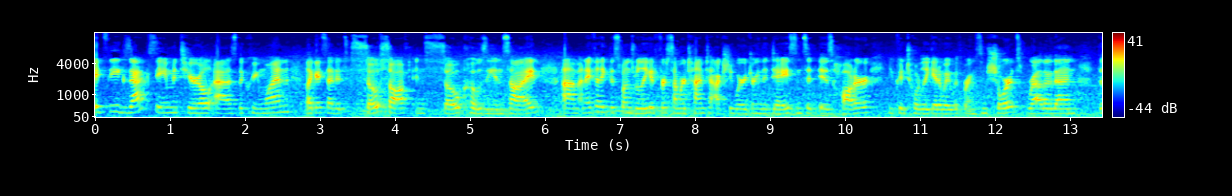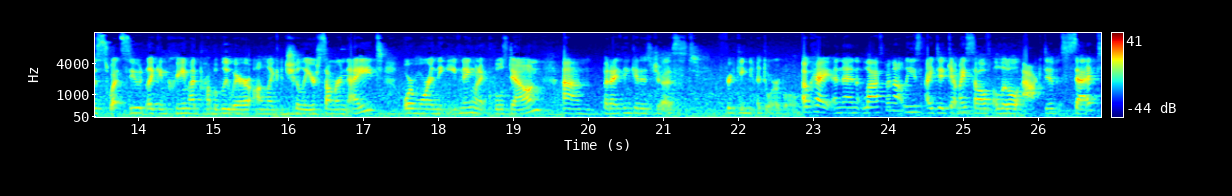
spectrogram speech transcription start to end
It's the exact same material as the cream one. Like I said, it's so soft and so cozy inside. Um, and I feel like this one's really good for summertime to actually wear during the day since it is hotter. You could totally get away with wearing some shorts rather than the sweatsuit like in cream I'd probably wear on like a chillier summer night or more in the evening when it cools down. Um, but I think it is just freaking adorable. Okay, and then last but not least, I did get myself a little active set.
